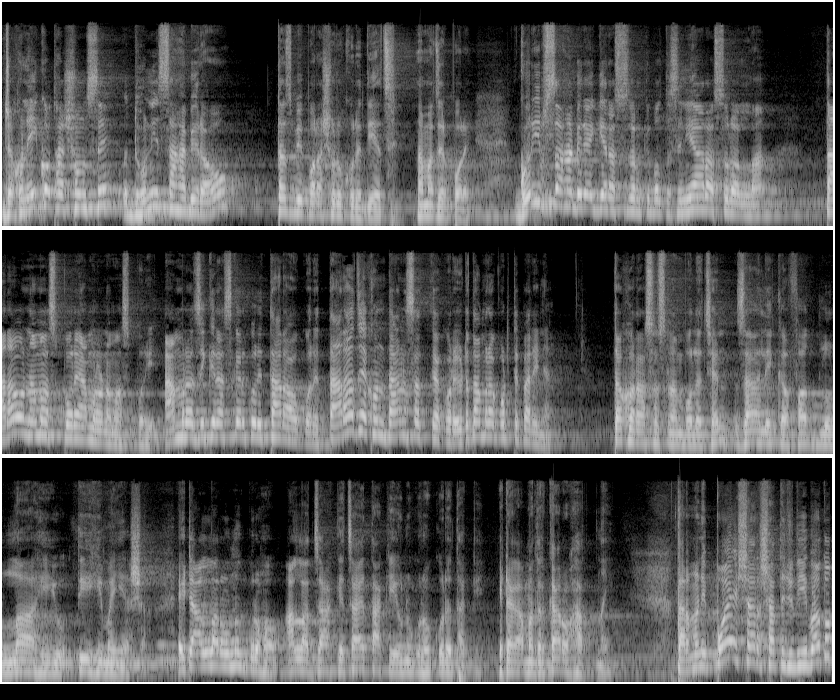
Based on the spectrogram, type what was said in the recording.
যখন এই কথা শুনছে, ধনী সাহাবিরাও তসবি পড়া শুরু করে দিয়েছে নামাজের পরে। গরিব সাহাবিরা গিয়ে রাসুলামকে বলতেছেন, ইয়া রাসুলাল্লাহ, তারাও নামাজ পড়ে, আমরাও নামাজ পড়ি। আমরা জিকির আসকার করি, তারাও করে। তারা যখন দান সাতকা করে, ওটা তো আমরা করতে পারি না। তখন রাসুলাম বলেছেন জালিকা ফদলুল্লাহ তিহি মাইয়াশা এটা আল্লাহর অনুগ্রহ। আল্লাহ যাকে চায় তাকে অনুগ্রহ করে থাকে। এটা আমাদের কারও হাত নাই। তার মানে পয়সার সাথে যদি ইবাদত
